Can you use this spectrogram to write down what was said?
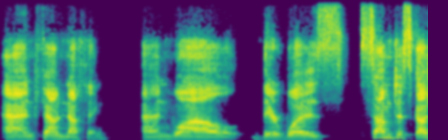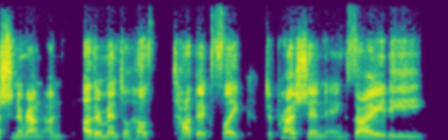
and found nothing. And while there was some discussion around other mental health topics like depression, anxiety,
